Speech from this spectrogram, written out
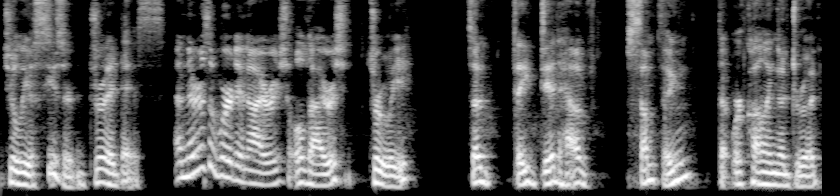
Julius Caesar, druides. And there is a word in Irish, Old Irish, druid. So they did have something that we're calling a druid.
